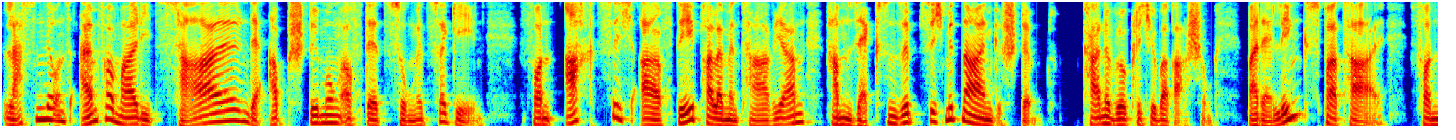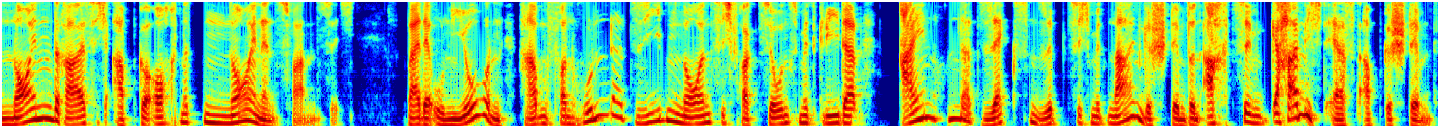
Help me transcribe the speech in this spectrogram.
lassen wir uns einfach mal die Zahlen der Abstimmung auf der Zunge zergehen. Von 80 AfD-Parlamentariern haben 76 mit Nein gestimmt. Keine wirkliche Überraschung. Bei der Linkspartei von 39 Abgeordneten 29. Bei der Union haben von 197 Fraktionsmitgliedern 176 mit Nein gestimmt und 18 gar nicht erst abgestimmt.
